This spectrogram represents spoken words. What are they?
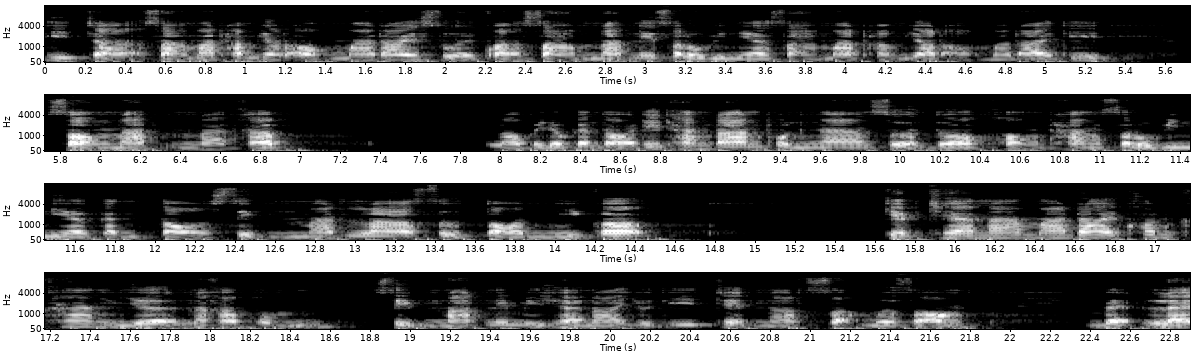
ที่จะสามารถทำยอดออกมาได้สวยกว่า 3 นัดนี้สโลวีเนียสามารถทำยอดออกมาได้ที่ 2 นัดนะครับ เราไปดูกันต่อที่ทางด้านผลงานส่วนตัวของทางสโลวีเนียกันต่อ 10 นัดล่าสุดตอนนี้ก็ เก็บชนะมาได้ค่อนข้างเยอะนะครับผม 10 นัดนี่มีชนะอยู่ที่ 7 นัดเสมอ2และ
